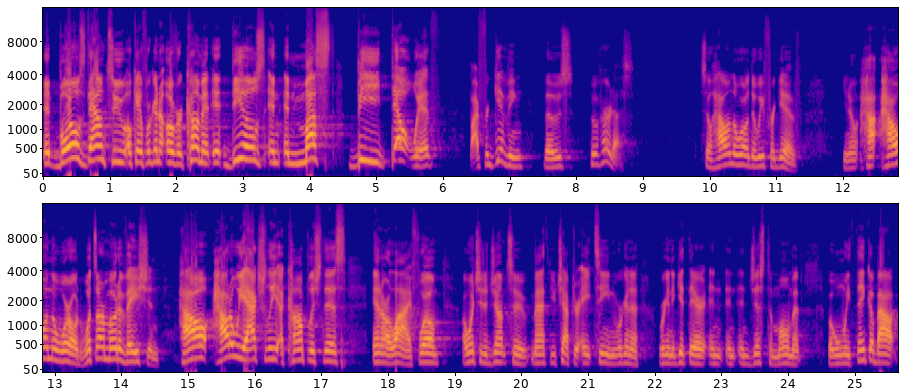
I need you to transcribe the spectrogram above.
it boils down to okay, if we're going to overcome it, it deals and, and must be dealt with by forgiving those who have hurt us. So, how in the world do we forgive? You know, how, how in the world? What's our motivation? How, how do we actually accomplish this in our life? Well, I want you to jump to Matthew chapter 18. We're going to we're to get there in, in, in just a moment. But when we think about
